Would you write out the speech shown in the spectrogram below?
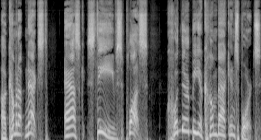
Uh, coming up next, ask Steve's. Plus, could there be a comeback in sports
